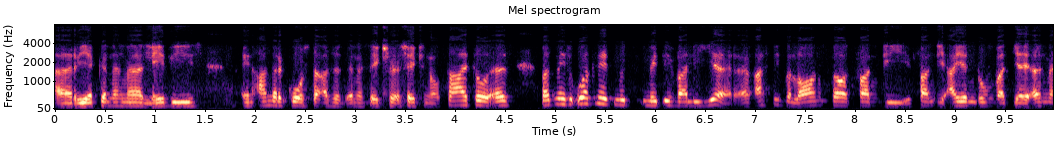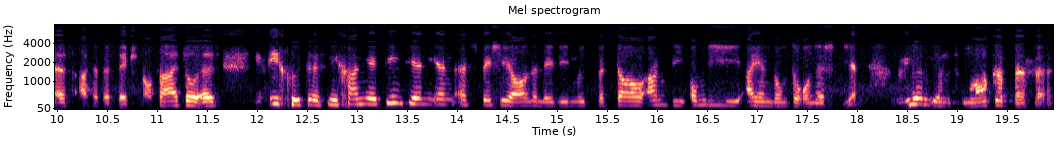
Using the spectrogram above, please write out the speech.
uh, rekeninge, levies, en ander koste as dit in 'n sectional title is wat mense ook net moet met evalueer. As die balansstaat van die van die eiendom wat jy in is as dit 'n sectional title is nie goed is nie gaan jy 10 teen 1 'n spesiale levy moet betaal aan die om die eiendom te ondersteun. Weereens maak 'n buffer.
